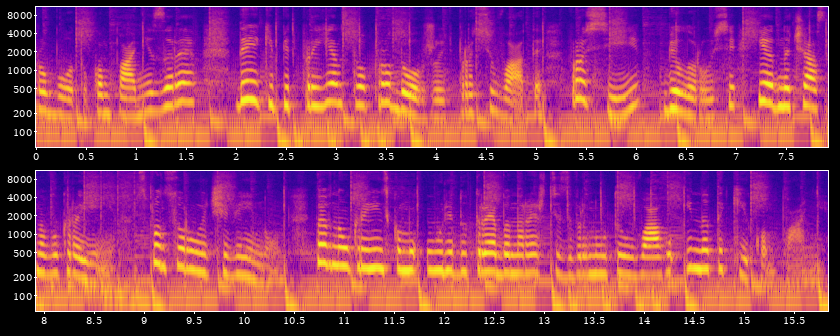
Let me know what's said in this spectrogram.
роботу компаній з РФ, деякі підприємства продовжують працювати в Росії, Білорусі і одночасно в Україні, спонсоруючи війну. Певно, українському уряду треба нарешті звернути увагу і на такі компанії.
